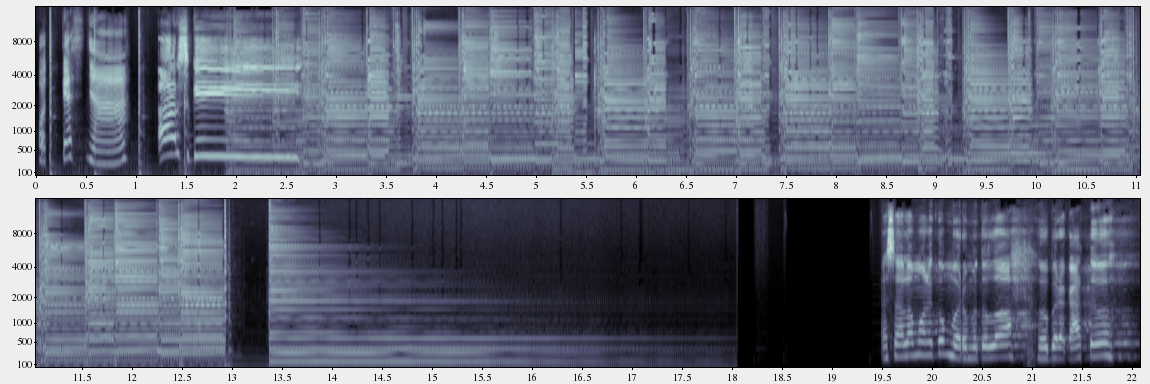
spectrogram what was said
podcastnya Arski. Assalamualaikum warahmatullahi wabarakatuh.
